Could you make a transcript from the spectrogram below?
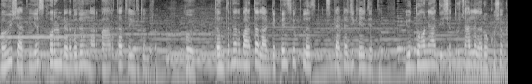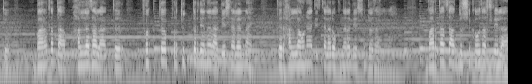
भविष्यात एस फोर हंड्रेड बदलणार भारताचं युद्धतंत्र. होय तंत्रज्ञान भारताला डिफेन्सिव्ह प्लस स्ट्रॅटेजिक एज देतं. युद्ध होण्याआधी शत्रूच्या हल्ल्याला रोखू शकतं. भारत आता हल्ला झाला तर फक्त प्रत्युत्तर देणारा देश राहिला नाही तर हल्ला होण्याआधीच त्याला रोखणारा देश सुद्धा झालेला आहे. भारताचा अदृश्य कवच असलेला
